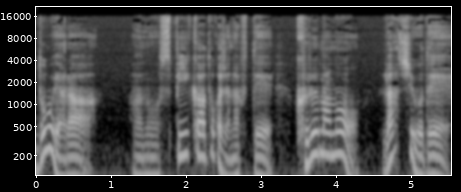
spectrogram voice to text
どうやらあのスピーカーとかじゃなくて車のラジオで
